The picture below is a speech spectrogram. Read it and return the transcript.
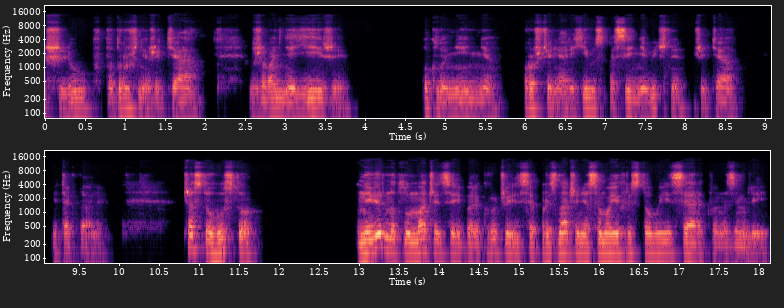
шлюб, подружнє життя, вживання їжі, поклоніння, прощення гріхів, спасіння, вічне життя і так далі. Часто густо невірно тлумачиться і перекручується призначення самої Христової церкви на землі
